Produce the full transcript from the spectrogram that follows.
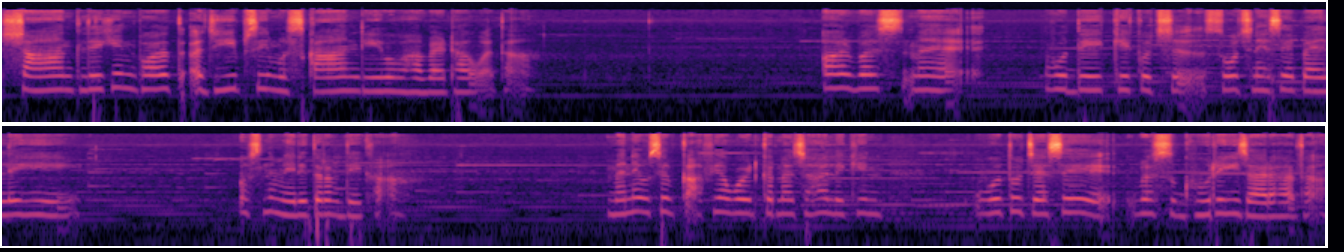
शांत लेकिन बहुत अजीब सी मुस्कान लिए वो वहाँ बैठा हुआ था। और बस मैं वो देख के कुछ सोचने से पहले ही उसने मेरी तरफ़ देखा। मैंने उसे काफ़ी अवॉइड करना चाहा, लेकिन वो तो जैसे बस घूरे ही जा रहा था।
